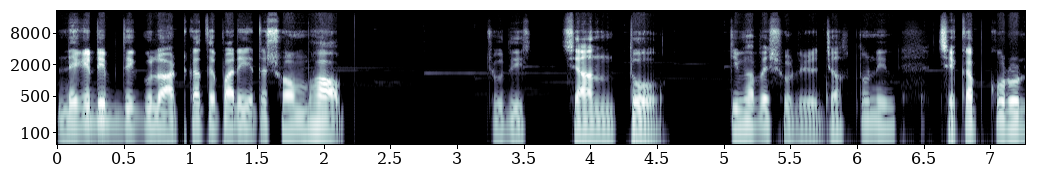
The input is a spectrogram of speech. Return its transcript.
নেগেটিভ দিকগুলো আটকাতে পারি, এটা সম্ভব। যদি চান তো কীভাবে শরীরের যত্ন নিন চেক আপ করুন,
